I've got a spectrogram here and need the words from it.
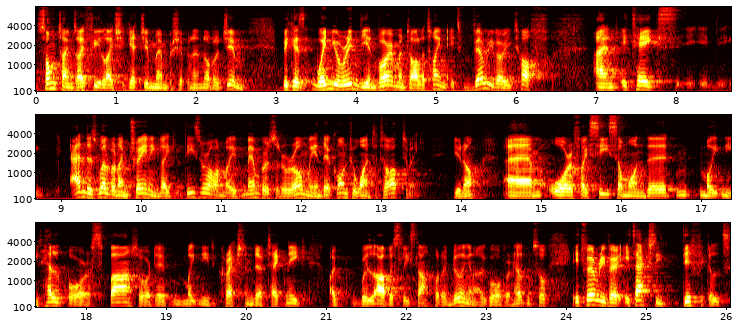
sometimes I feel I should get gym membership in another gym because when you're in the environment all the time, it's very very tough, and it takes. and as well when I'm training, like these are all my members that are around me, and they're going to want to talk to me, you know. Um, or if I see someone that m- might need help or a spot or they might need a correction in their technique, I will obviously stop what I'm doing and I'll go over and help them. So it's very, very, it's actually difficult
